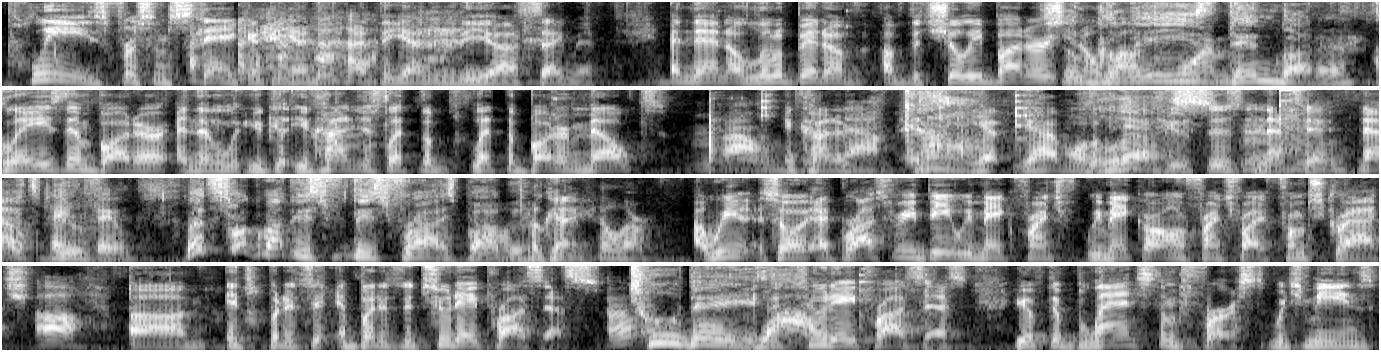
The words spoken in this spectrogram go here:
pleas for some steak at the end of, at the end of the uh, segment, and then a little bit of, of the chili butter, So you know, while warm. glazed in butter. glazed in butter, and then you, you kind of just let the let the butter melt, Wow. and kind of Yeah. and you, have, you have all the plant Bless. juices, and that's it. Now, That's Tasty. beautiful. Let's talk about these these fries, Bobby. okay, Killer. Uh, We so at Brasserie B we make French we make our own French fries from scratch. Oh. Um, it's but it's but it's a two day process. Oh. Two days. It's a two day process. You have to blanch them first, which means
